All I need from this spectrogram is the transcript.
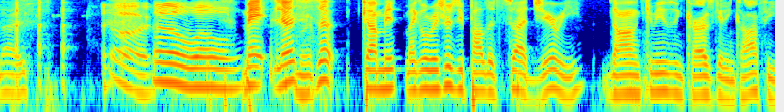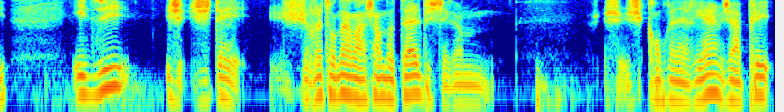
Nice. Oh, wow. Mais là, c'est ça. Quand Mi- Michael Richards il parle de ça à Jerry, dans Comedians in Cars Getting Coffee, il dit J'étais. Je retournais à ma chambre d'hôtel, puis j'étais comme. Je, je comprenais rien. J'ai appelé.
